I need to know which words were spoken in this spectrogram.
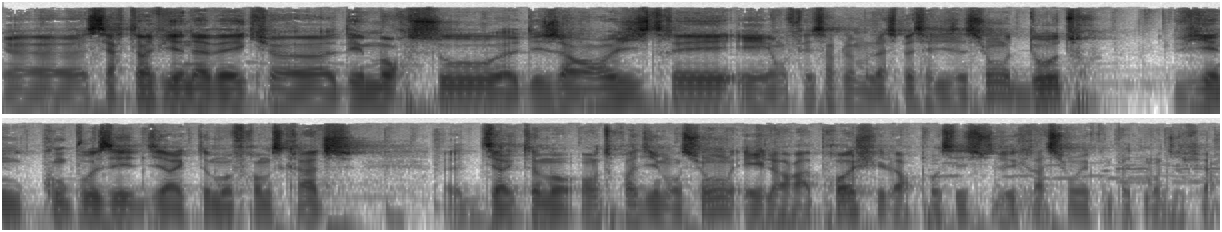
Euh, certains viennent avec euh, des morceaux euh, déjà enregistrés et on fait simplement de la spatialisation. D'autres viennent composer directement from scratch, directement en trois dimensions, et leur approche et leur processus de création est complètement différent.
